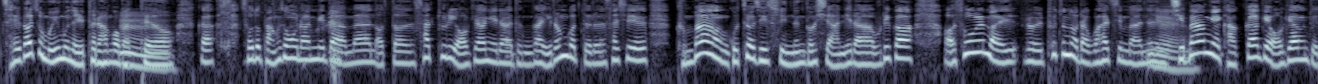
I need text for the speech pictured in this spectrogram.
제가 좀 의문의 일패를 한 것 같아요. 음. 그러니까 저도 방송을 합니다만 어떤 사투리 억양이라든가 이런 것들은 사실 금방 고쳐질 수 있는 것이 아니라 우리가 어, 서울말을 표준어라고 하지만은 예. 지방의 각각의 억양도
